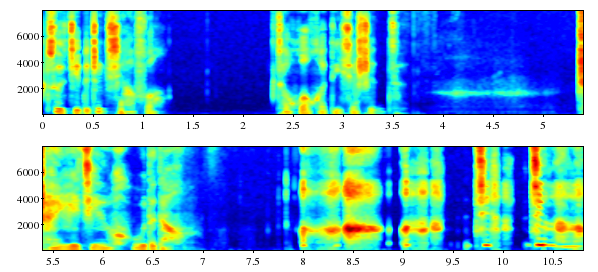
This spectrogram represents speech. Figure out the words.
自己的正下方。他缓缓低下身子，陈玉惊呼的道。进进来了，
